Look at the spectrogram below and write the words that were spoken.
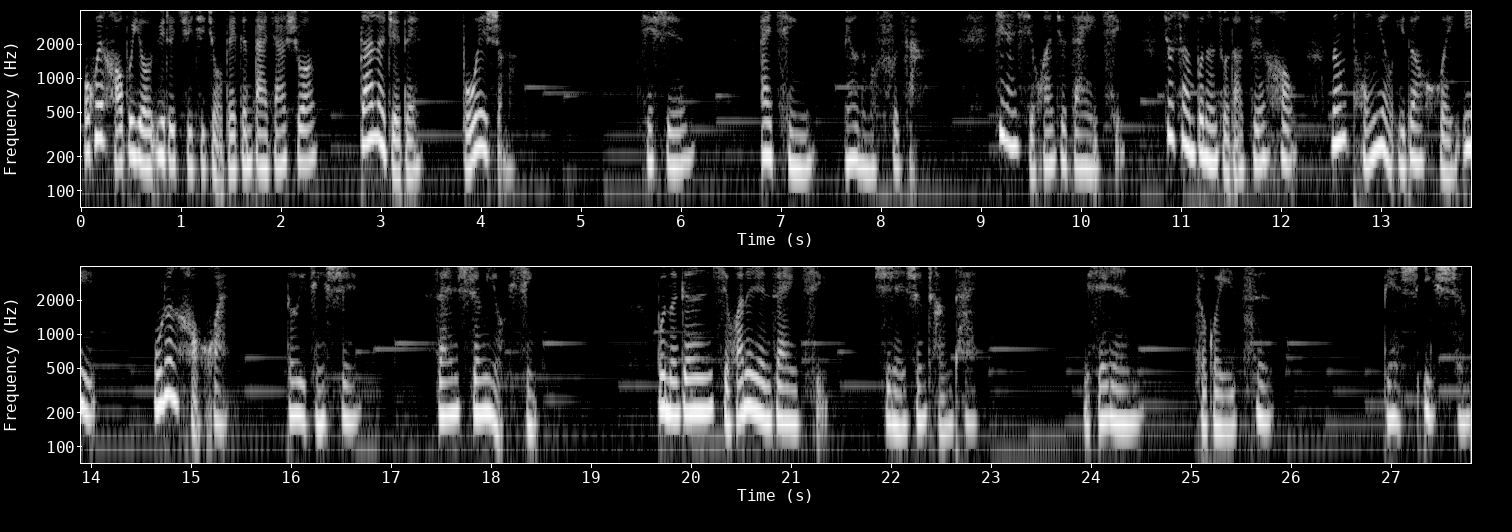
我会毫不犹豫地举起酒杯跟大家说：“干了这杯，不为什么。”其实，爱情没有那么复杂。既然喜欢，就在一起。就算不能走到最后，能同有一段回忆，无论好坏，都已经是三生有幸。不能跟喜欢的人在一起，是人生常态。有些人，错过一次，便是一生。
